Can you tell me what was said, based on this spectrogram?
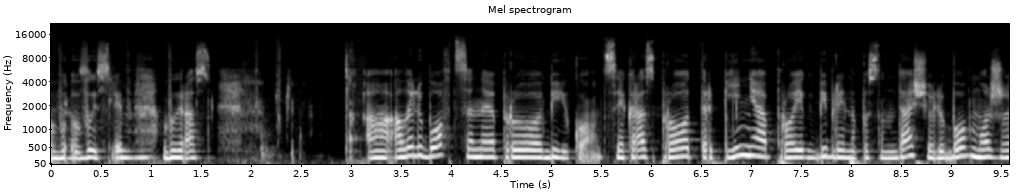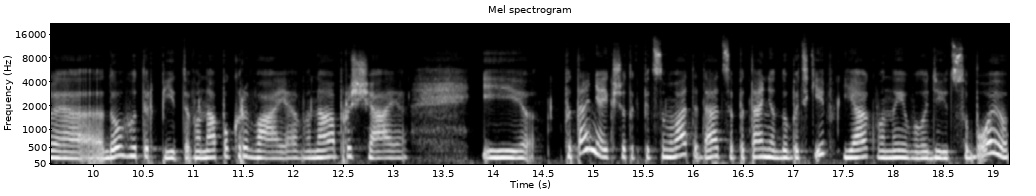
вираз. вислів, вираз. Але любов це не про бійку, це якраз про терпіння, про як в Біблії написано, да, що любов може довго терпіти, вона покриває, вона прощає. І Питання, якщо так підсумувати, да, це питання до батьків, як вони володіють собою.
